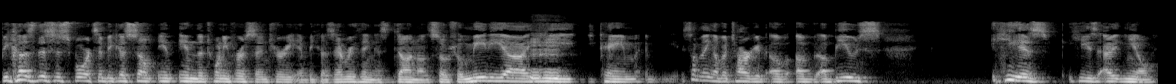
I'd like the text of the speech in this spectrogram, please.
because this is sports and because so in, in the 21st century and because everything is done on social media, he became something of a target of, of abuse. He is, he's, uh, you know,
